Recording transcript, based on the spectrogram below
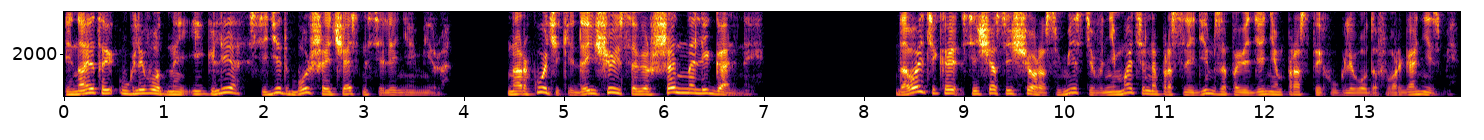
И на этой углеводной игле сидит большая часть населения мира. Наркотики, да еще и совершенно легальные. Давайте-ка сейчас еще раз вместе внимательно проследим за поведением простых углеводов в организме.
